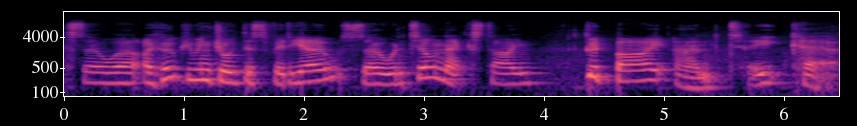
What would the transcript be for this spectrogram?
So uh, I hope you enjoyed this video. So until next time, goodbye and take care.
